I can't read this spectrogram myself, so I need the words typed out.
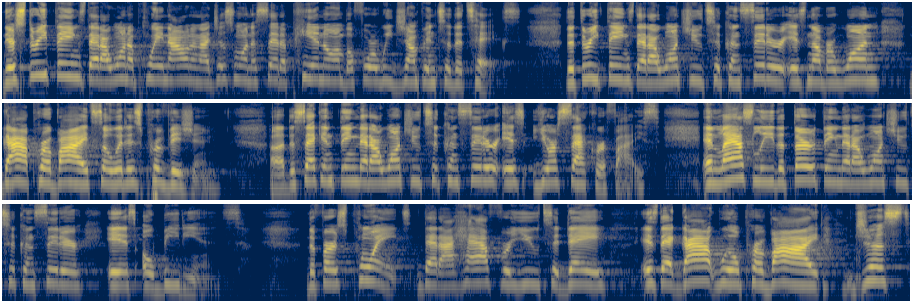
There's three things that I want to point out, and I just want to set a pin on before we jump into the text. The three things that I want you to consider is number one, God provides, so it is provision. Uh, the second thing that I want you to consider is your sacrifice. And lastly, the third thing that I want you to consider is obedience. The first point that I have for you today is that God will provide just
